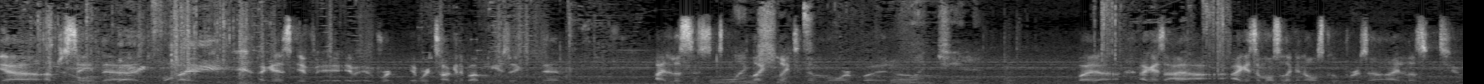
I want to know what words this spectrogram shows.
yeah, I'm just saying that, like, I guess if if, if we're if we're talking about music, then I listen to, One like shot. like to them more. But um, One kill. but uh, I guess I I I guess I'm also like an old school person. I listen to like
